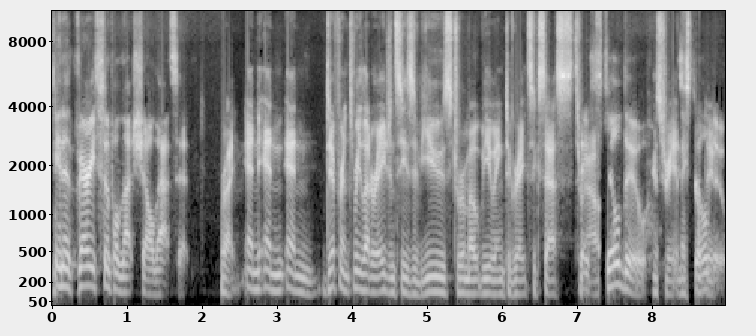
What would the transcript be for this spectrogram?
in a very simple nutshell, that's it. Right, and and and different three-letter agencies have used remote viewing to great success throughout. They still do history, and they, they still, still do. do.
